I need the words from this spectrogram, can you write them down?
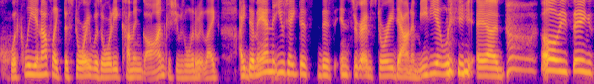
quickly enough like the story was already come and gone because she was literally like i demand that you take this this instagram story down immediately and all these things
